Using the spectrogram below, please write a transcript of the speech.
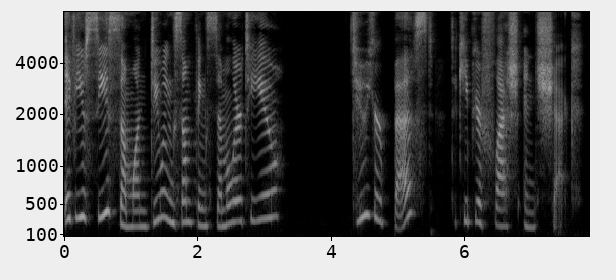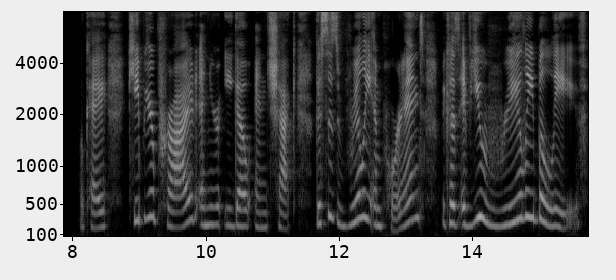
if you see someone doing something similar to you, do your best to keep your flesh in check. Okay, keep your pride and your ego in check. This is really important because if you really believe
